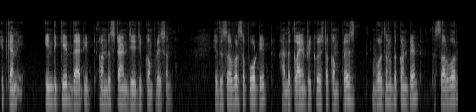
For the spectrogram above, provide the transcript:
it can indicate that it understands GZIP compression. If the server support it and the client requests a compressed version of the content the server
